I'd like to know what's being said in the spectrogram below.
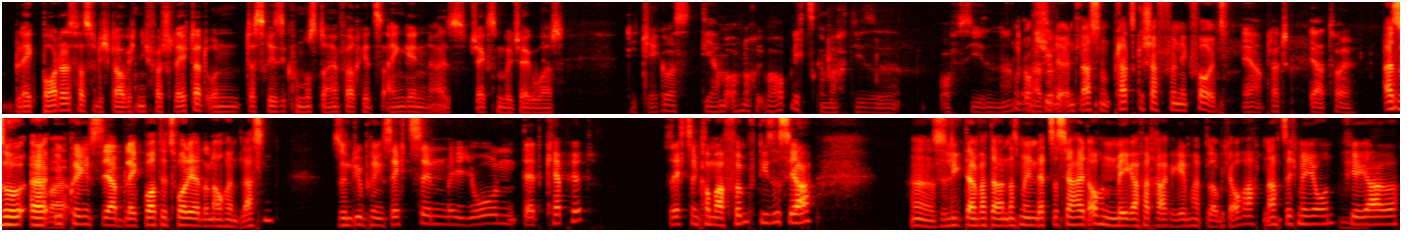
Blake Bortles hast du dich, glaube ich, nicht verschlechtert und das Risiko musst du einfach jetzt eingehen als Jacksonville Jaguars. Die Jaguars, die haben auch noch überhaupt nichts gemacht, diese Offseason, ne? Und auch also, viele entlassen. Platz geschafft für Nick Foles. Ja, Platsch, ja, toll. Also, äh, Aber- übrigens, ja, Blake Bortles wurde ja dann auch entlassen. Sind übrigens 16 Millionen Dead Cap Hit. 16,5 dieses Jahr. Es liegt einfach daran, dass man ihm letztes Jahr halt auch einen Mega-Vertrag gegeben hat, glaube ich, auch 88 Millionen, vier Mhm. Jahre.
